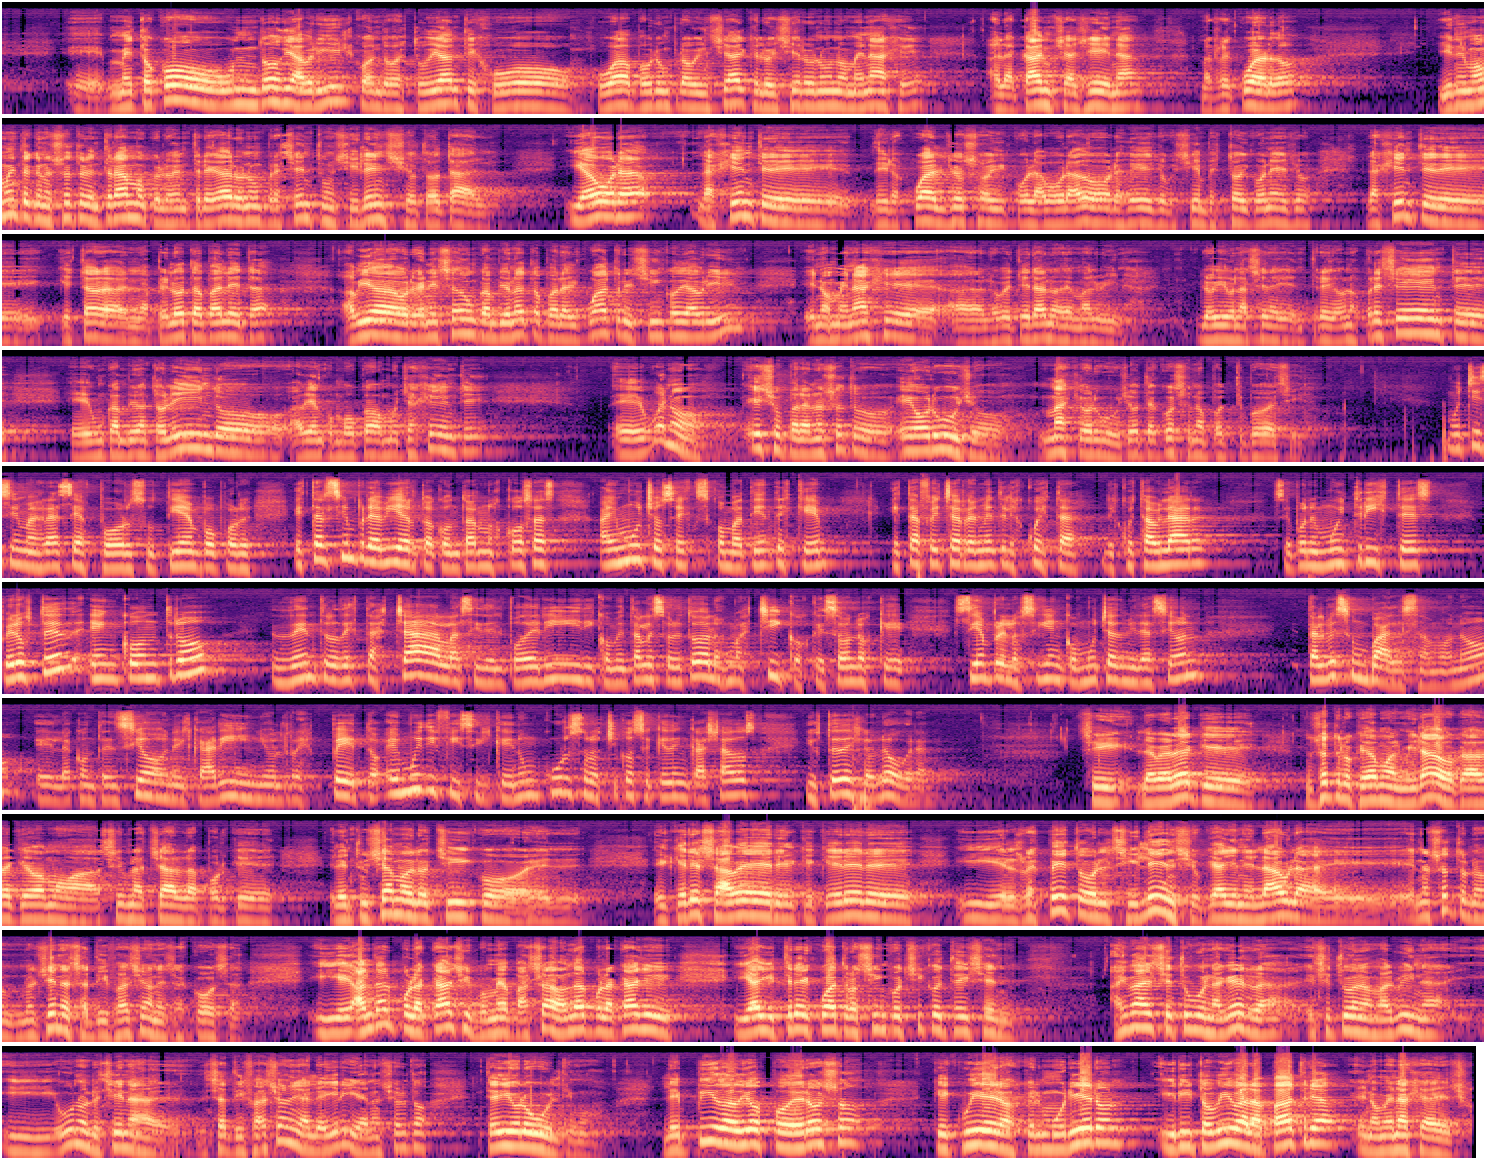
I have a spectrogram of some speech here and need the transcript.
eh, me tocó un 2 de abril cuando estudiante jugó, jugaba por un provincial que lo hicieron un homenaje a la cancha llena, me recuerdo, y en el momento que nosotros entramos, que nos entregaron un presente, un silencio total. Y ahora la gente de, los cuales yo soy colaboradores de ellos, que siempre estoy con ellos, la gente que está en la pelota paleta, había organizado un campeonato para el 4 y 5 de abril en homenaje a los veteranos de Malvinas. Lo iban a hacer entrega unos presentes, eh, un campeonato lindo, habían convocado a mucha gente. Eh, bueno, eso para nosotros es orgullo, más que orgullo, otra cosa no te puedo decir. Muchísimas gracias por su tiempo, por estar siempre abierto a contarnos cosas. Hay muchos excombatientes que esta fecha realmente les cuesta, les cuesta hablar, se ponen muy tristes, pero usted encontró dentro de estas charlas y del poder ir y comentarles sobre todo a los más chicos, que son los que siempre los siguen con mucha admiración, tal vez un bálsamo, ¿no? Eh, la contención, el cariño, el respeto. Es muy difícil que en un curso los chicos se queden callados y ustedes lo logran. Sí, la verdad que nosotros nos quedamos admirados cada vez que vamos a hacer una charla, porque el entusiasmo de los chicos, el, querer saber, el que querer eh, y el respeto, el silencio que hay en el aula, eh, nosotros nos, llena de satisfacción esas cosas. Y andar por la calle, pues me ha pasado, andar por la calle y, hay tres, cuatro, cinco chicos y te dicen, ahí va, ese tuvo una guerra, ese tuvo una Malvina, y uno le llena de satisfacción y alegría, ¿no es cierto? Te digo lo último. Le pido a Dios poderoso que cuide a los que murieron y grito viva la patria en homenaje a ellos.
